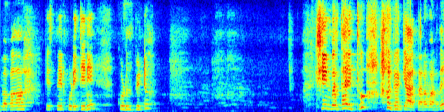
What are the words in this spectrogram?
ಇವಾಗ ಬಿಸಿನೀರು ಕುಡಿತೀನಿ. ಕುಡಿದ್ಬಿಟ್ಟು ಶೀನ್ ಬರ್ತಾ ಇತ್ತು. ಹಾಗಾಗಿ ಆ ಥರ ಮಾಡಿದೆ.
